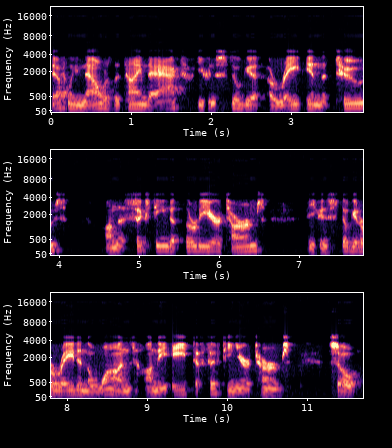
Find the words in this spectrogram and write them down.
definitely now is the time to act. You can still get a rate in the twos on the 16 to 30 year terms. And you can still get a rate in the ones on the 8 to 15 year terms. So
